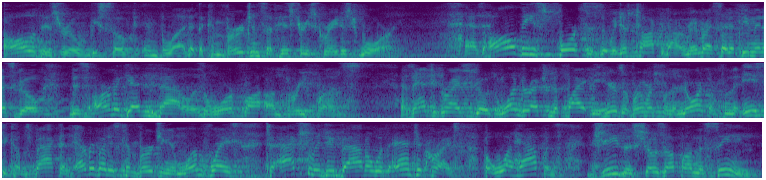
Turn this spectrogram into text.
All of Israel will be soaked in blood at the convergence of history's greatest war. As all these forces that we just talked about, remember I said a few minutes ago, this Armageddon battle is a war fought on three fronts. As Antichrist goes one direction to fight and he hears of rumors from the north and from the east, he comes back and everybody's converging in one place to actually do battle with Antichrist. But what happens? Jesus shows up on the scene.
